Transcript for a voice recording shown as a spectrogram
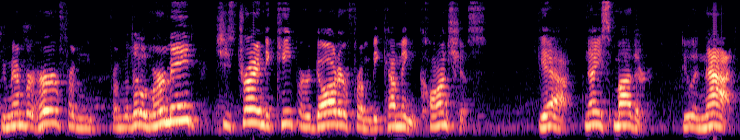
Remember her from, from The Little Mermaid? She's trying to keep her daughter from becoming conscious. Yeah, nice mother doing that.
